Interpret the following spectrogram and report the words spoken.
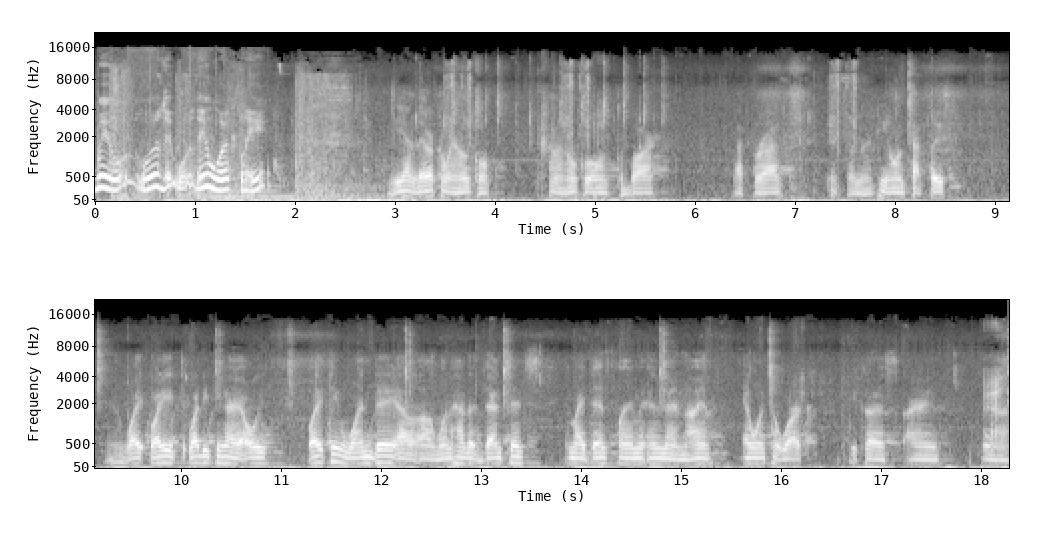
Wait, where they, where, they work late? Yeah, they work on my uncle. My uncle owns the bar. That's Brad. It's on the, he owns that place. And why, why do you, why do you think I always, why do you think one day, I, uh, when I had the dentist, in my dentist appointment in at 9, I went to work because I, yeah.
